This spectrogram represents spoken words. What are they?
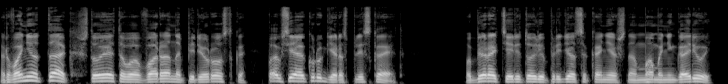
Рванет так, что этого варана-переростка по всей округе расплескает. Убирать территорию придется, конечно, мама не горюй,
